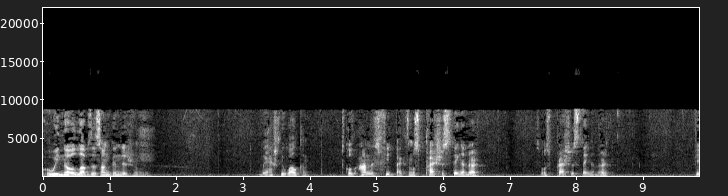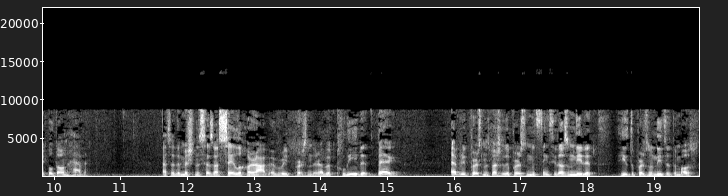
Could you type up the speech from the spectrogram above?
who we know loves us unconditionally, we actually welcome it. It's called honest feedback. It's the most precious thing on earth. It's the most precious thing on earth. People don't have it. That's why the Mishnah says, Asay Harav. Every person, the Rebbe pleaded, begged. Every person, especially the person who thinks he doesn't need it, he's the person who needs it the most.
